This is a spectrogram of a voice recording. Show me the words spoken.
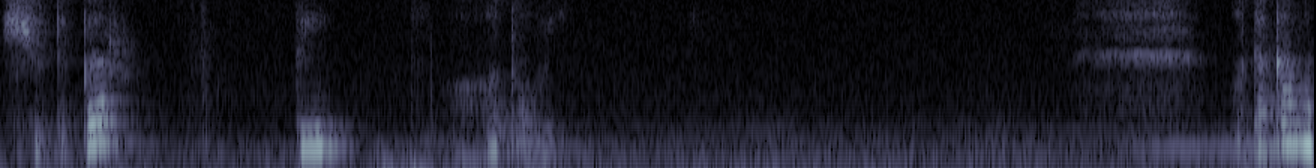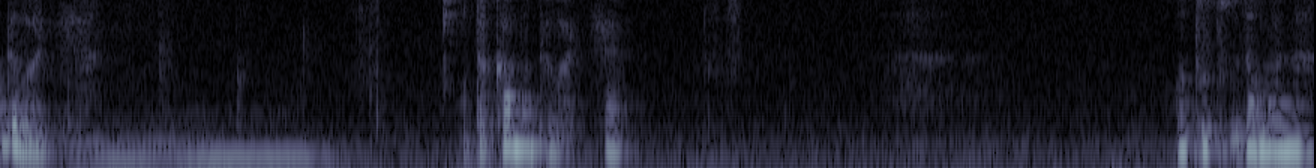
що тепер ти готовий. Отака мотивація. Отака мотивація. Отут до мене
